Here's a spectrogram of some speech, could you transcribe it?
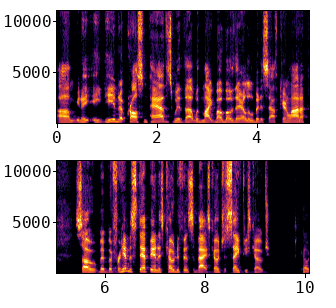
Um, you know, he, he ended up crossing paths with uh, with Mike Bobo there a little bit at South Carolina. So, but but for him to step in as co-defensive backs coach, as safeties coach, co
